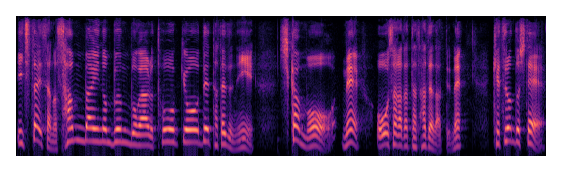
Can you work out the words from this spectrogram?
1対3の3倍の分母がある東京で建てずに、しかも、ね、大阪で建てたっていうね、結論として、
